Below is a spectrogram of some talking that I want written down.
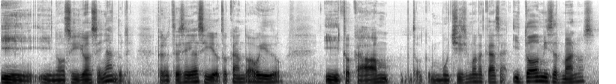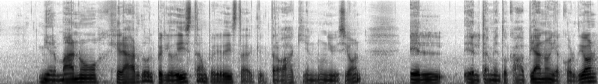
y, y no siguió enseñándole. Pero entonces ella siguió tocando a oído y tocaba mu- to- muchísimo en la casa y todos mis hermanos, mi hermano Gerardo, el periodista, un periodista que trabaja aquí en Univisión, él, él también tocaba piano y acordeón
